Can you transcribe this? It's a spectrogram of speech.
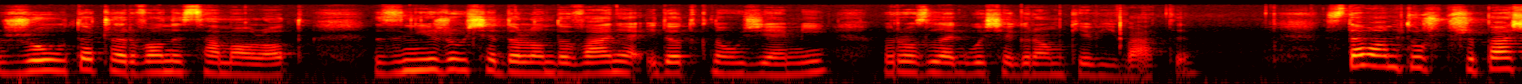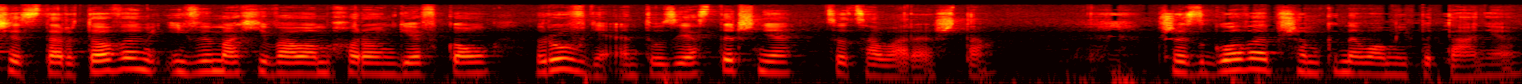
żółto-czerwony samolot zniżył się do lądowania i dotknął ziemi, rozległy się gromkie wiwaty. Stałam tuż przy pasie startowym i wymachiwałam chorągiewką równie entuzjastycznie, co cała reszta. Przez głowę przemknęło mi pytanie:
